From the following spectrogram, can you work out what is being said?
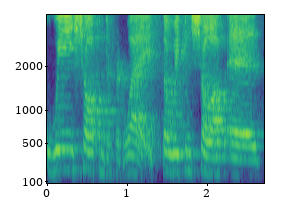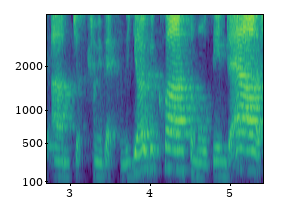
we show up in different ways. So we can show up as um, just coming back from the yoga class, I'm all zenned out.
